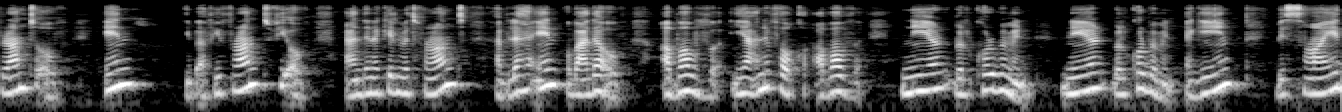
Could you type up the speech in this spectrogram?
front of in يبقى في front في of عندنا كلمة front قبلها in وبعدها of above يعني فوق above near بالقرب من near بالقرب من again beside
